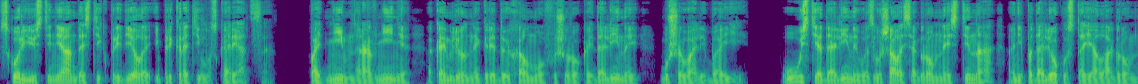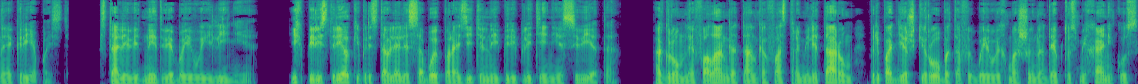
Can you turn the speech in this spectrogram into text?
Вскоре Юстиниан достиг предела и прекратил ускоряться. Под ним, на равнине, окаймленной грядой холмов и широкой долиной, бушевали бои. У устья долины возвышалась огромная стена, а неподалеку стояла огромная крепость. Стали видны две боевые линии. Их перестрелки представляли собой поразительные переплетения света. Огромная фаланга танков Astra при поддержке роботов и боевых машин Adeptus Mechanicus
